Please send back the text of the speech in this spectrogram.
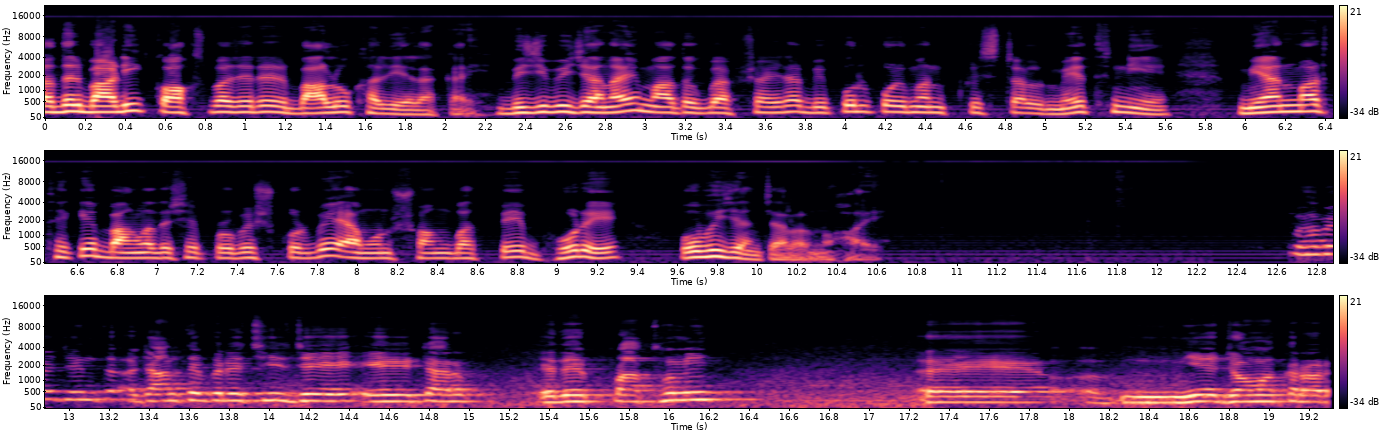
তাদের বাড়ি কক্সবাজারের বালুখালী এলাকায়। বিজিবি জানায়, মাদক ব্যবসায়ীরা বিপুল পরিমাণ ক্রিস্টাল মেথ নিয়ে মিয়ানমার থেকে বাংলাদেশে প্রবেশ করবে এমন সংবাদ পেয়ে ভোরে অভিযান চালানো হয়। ভাবে জানতে পেরেছি যে এটার, এদের প্রাথমিক নিয়ে জমা করার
